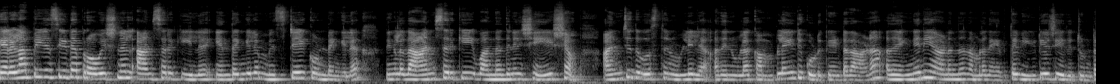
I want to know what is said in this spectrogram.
കേരള പി എസ് സിയുടെ പ്രൊവിഷണൽ ആൻസർ കീയിൽ എന്തെങ്കിലും മിസ്റ്റേക്ക് ഉണ്ടെങ്കിൽ നിങ്ങളത് ആൻസർ കീ വന്നതിന് ശേഷം അഞ്ച് ദിവസത്തിനുള്ളിൽ അതിനുള്ള കംപ്ലൈന്റ് കൊടുക്കേണ്ടതാണ്. അത് എങ്ങനെയാണെന്ന് നമ്മൾ നേരത്തെ വീഡിയോ ചെയ്തിട്ടുണ്ട്.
